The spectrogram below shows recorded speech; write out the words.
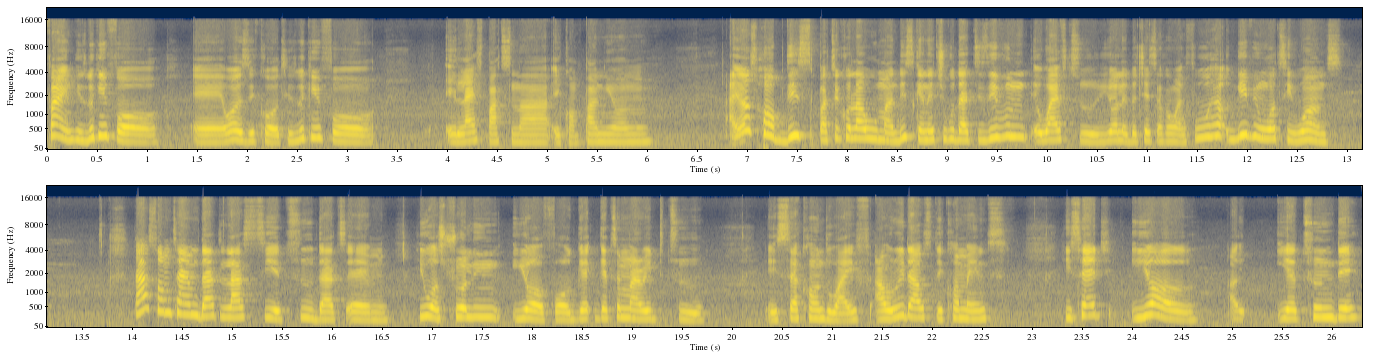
Fine he's looking for uh, what is it called? He's looking for a life partner a companion i just hope this particular woman this kenechukwu that is even a wife to yul edochie second wife will help give him what he wants that sometime that last year too that um he was trolling yul for get, getting married to a second wife i will read out the comments he said yul uh, Yetunde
